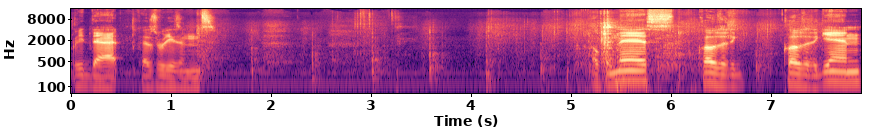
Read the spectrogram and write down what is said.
Read that because reasons. Open this. Close it. Close it again.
